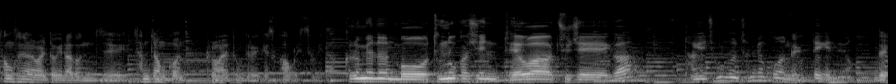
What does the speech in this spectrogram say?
청소년 활동이라든지 참정권 그런 활동들을 계속하고 있습니다. 그러면은 뭐 등록하신 대화 주제가 당연히 청소년 참정권 네. 확대겠네요. 네,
